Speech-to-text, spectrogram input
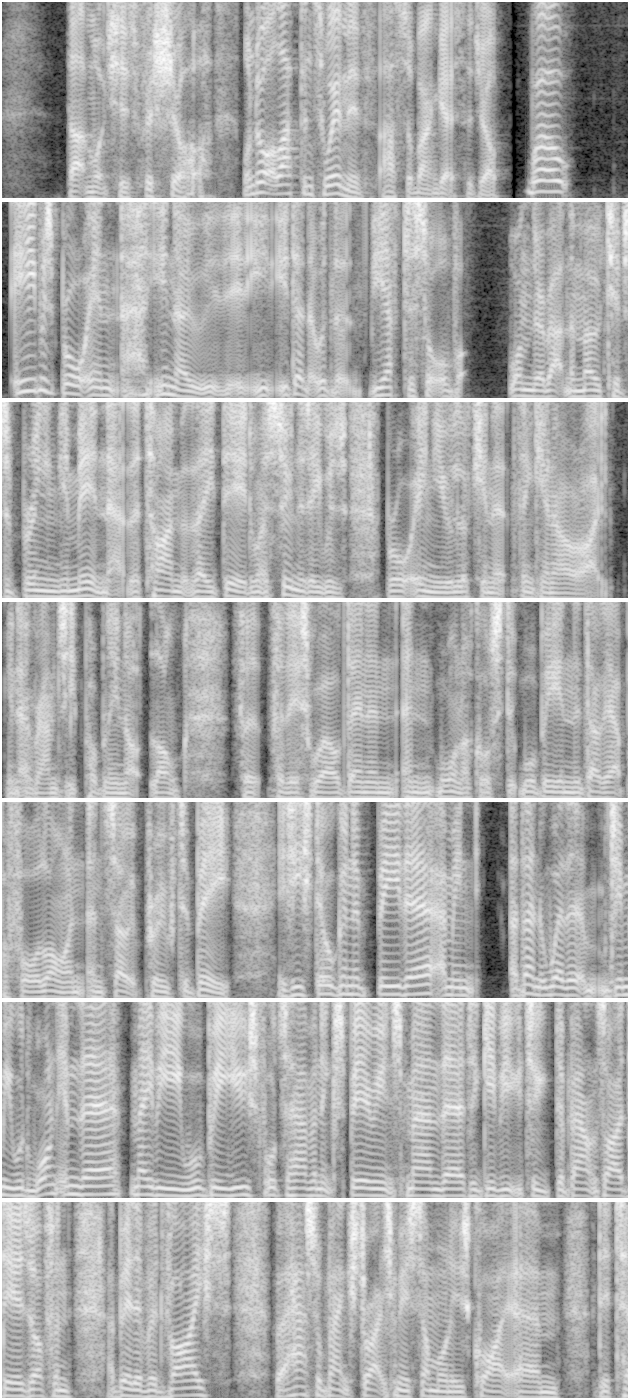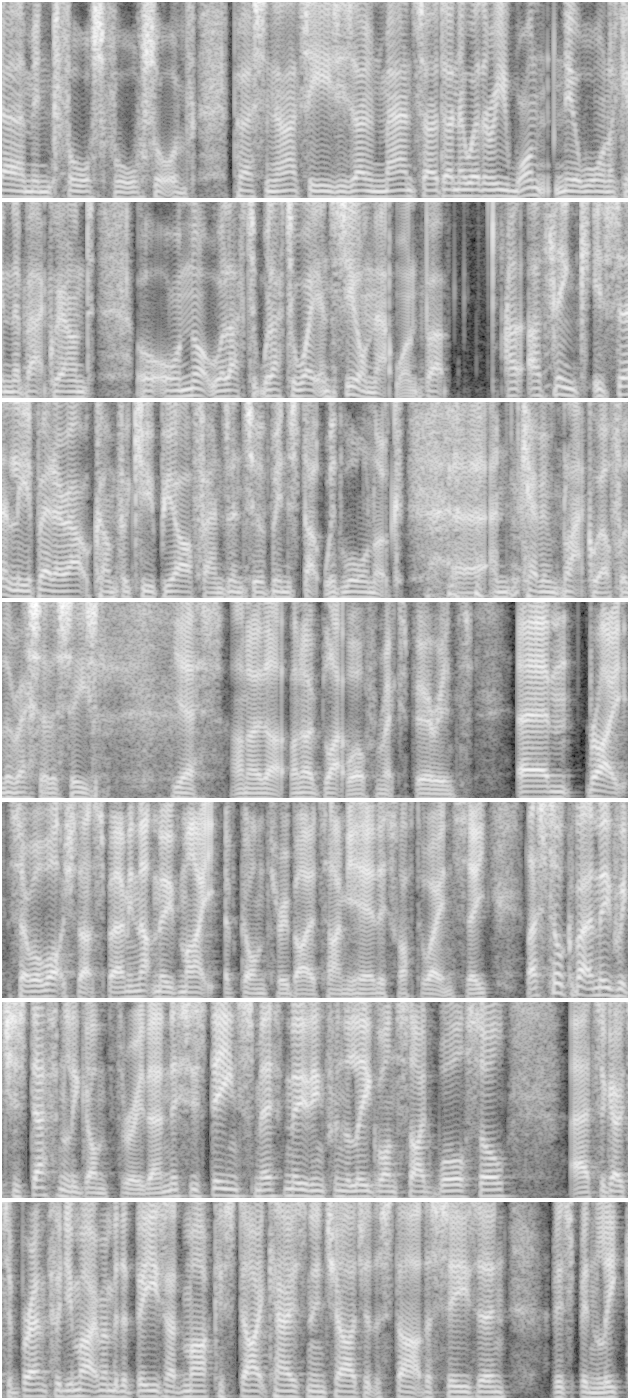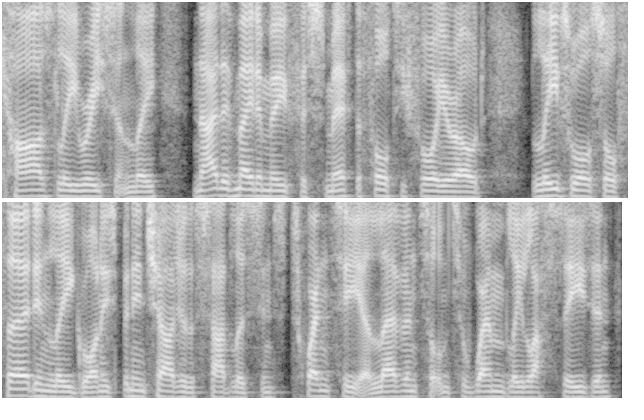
That much is for sure. Wonder what'll happen to him if Hasselbaink gets the job. Well, he was brought in. You know, you don't know. You have to sort of wonder about the motives of bringing him in at the time that they did. As soon as he was brought in, you were looking at thinking, all right, you know, Ramsey probably not long for, for this world then, and, and Warnock will, st- will be in the dugout before long, and, and so it proved to be. Is he still going to be there? I mean, I don't know whether Jimmy would want him there. Maybe it would be useful to have an experienced man there to give you to, to bounce ideas off and a bit of advice. But Hasselbaink strikes me as someone who's quite um, determined, forceful sort of personality. He's his own man, so I don't know whether he'd want Neil Warnock in the background or, or not. We'll have to we'll have to wait and see on that one. But I think it's certainly a better outcome for QPR fans than to have been stuck with Warnock uh, and Kevin Blackwell for the rest of the season. Yes, I know that. I know Blackwell from experience. Um, right, so we'll watch that spell. I mean, that move might have gone through by the time you hear this. We'll have to wait and see. Let's talk about a move which has definitely gone through then. This is Dean Smith moving from the League One side Walsall uh, to go to Brentford. You might remember the Bees had Marcus Dijkhuizen in charge at the start of the season. It's been Lee Carsley recently. Now they've made a move for Smith. The 44 year old leaves Walsall third in League One. He's been in charge of the Saddlers since 2011, took them to Wembley last season.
